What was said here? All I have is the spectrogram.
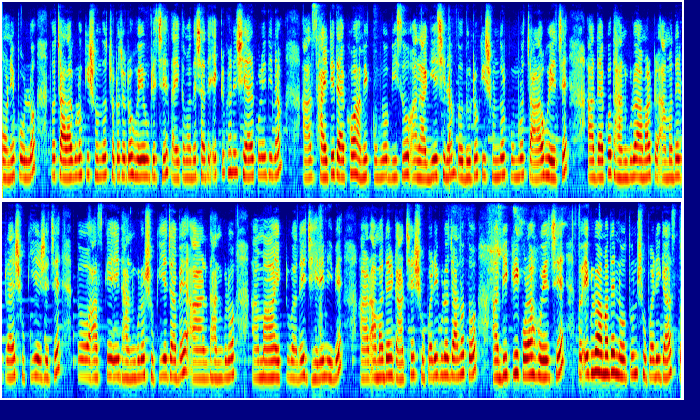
মনে পড়ল, তো চারাগুলো কি সুন্দর ছোট ছোট হয়ে উঠেছে, তাই তোমাদের সাথে একটুখানি শেয়ার করে দিলাম। আর সাইডে দেখো আমি কুমড়ো বীজও লাগিয়েছিলাম, তো দুটো কি সুন্দর কুমড়ো চারাও হয়েছে। আর দেখো ধানগুলো আমার আমাদের প্রায় শুকিয়ে এসেছে। তো আজকে এই ধানগুলো শুকিয়ে যাবে আর ধানগুলো মা একটু বাদেই ঝেড়ে নিবে। আর আমাদের গাছের সুপারিগুলো জানো তো বিক্রি করা হয়েছে। তো এগুলো আমাদের নতুন সুপারি গাছ, তো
